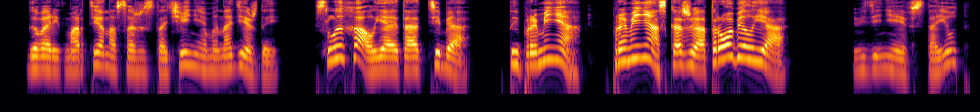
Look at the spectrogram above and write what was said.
— говорит Мартьянов с ожесточением и надеждой. «Слыхал я это от тебя. Ты про меня, про меня скажи, отробил я?» Веденеев встает,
